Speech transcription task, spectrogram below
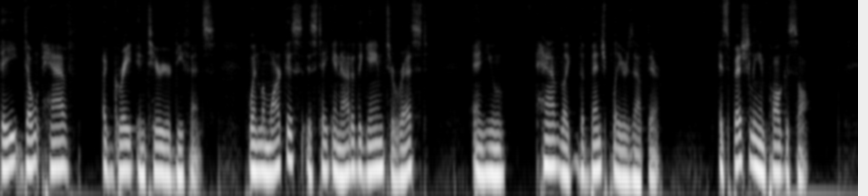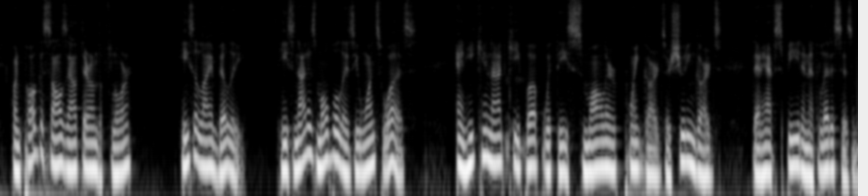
they don't have a great interior defense. When Lamarcus is taken out of the game to rest, and you have like the bench players out there, especially in Pau Gasol. When Pau Gasol's out there on the floor, he's a liability. He's not as mobile as he once was and he cannot keep up with these smaller point guards or shooting guards that have speed and athleticism.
